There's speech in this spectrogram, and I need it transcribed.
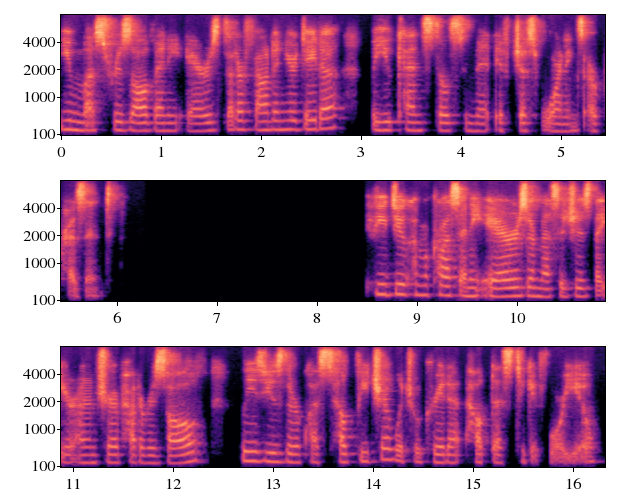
You must resolve any errors that are found in your data, but you can still submit if just warnings are present. If you do come across any errors or messages that you're unsure of how to resolve, please use the request help feature, which will create a help desk ticket for you.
